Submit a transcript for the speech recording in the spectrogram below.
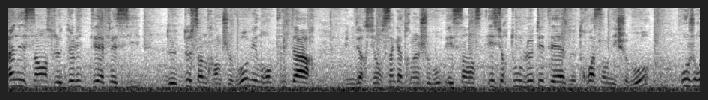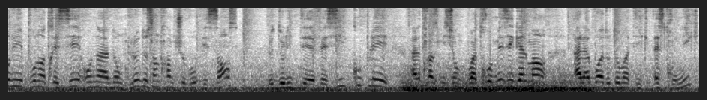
un essence, le 2 litres TFSI de 230 chevaux. Viendront plus tard une version 180 chevaux essence et surtout le TTS de 310 chevaux. Aujourd'hui, pour notre essai, on a donc le 230 chevaux essence, le 2 litres TFSI, couplé à la transmission Quattro, mais également à la boîte automatique S-Tronic.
